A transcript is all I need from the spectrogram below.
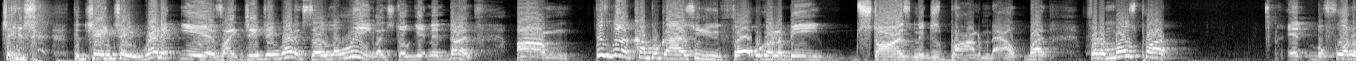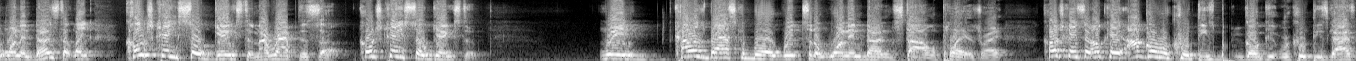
JJ, the JJ Redick years? Like JJ Redick still in the league, like still getting it done. Um, there's been a couple guys who you thought were going to be stars and they just bottomed out, but for the most part, it before the one and done stuff. Like Coach K's so gangster, and I wrap this up. Coach K's so gangster. When college basketball went to the one and done style of players, right? Coach K said, "Okay, I'll go recruit these, go get, recruit these guys."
